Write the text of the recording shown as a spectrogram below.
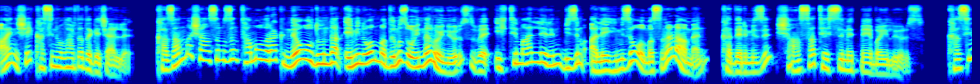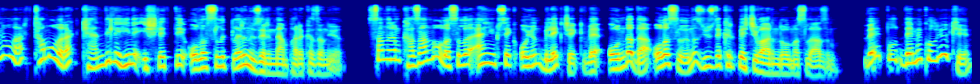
Aynı şey kasinolarda da geçerli kazanma şansımızın tam olarak ne olduğundan emin olmadığımız oyunlar oynuyoruz ve ihtimallerin bizim aleyhimize olmasına rağmen kaderimizi şansa teslim etmeye bayılıyoruz. Kasinolar tam olarak kendi lehine işlettiği olasılıkların üzerinden para kazanıyor. Sanırım kazanma olasılığı en yüksek oyun Blackjack ve onda da olasılığınız %45 civarında olması lazım. Ve bu demek oluyor ki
